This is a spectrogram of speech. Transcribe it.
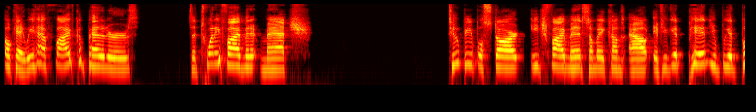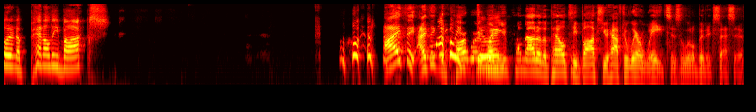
okay, we have five competitors. It's a 25 minute match. Two people start each five minutes. Somebody comes out. If you get pinned, you get put in a penalty box. I think I think What the part where when you come out of the penalty box, you have to wear weights is a little bit excessive.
